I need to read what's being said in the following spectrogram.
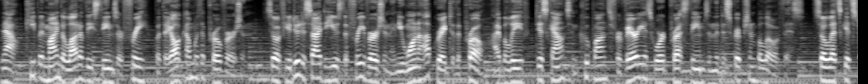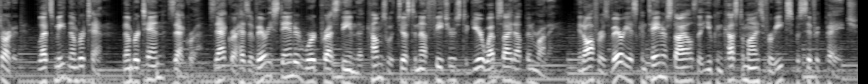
Now, keep in mind a lot of these themes are free, but they all come with a pro version. So if you do decide to use the free version and you want to upgrade to the pro, I believe discounts and coupons for various WordPress themes in the description below of this. So let's get started. Let's meet number 10. Number 10. Zakra. Zakra has a very standard WordPress theme that comes with just enough features to gear website up and running. It offers various container styles that you can customize for each specific page.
